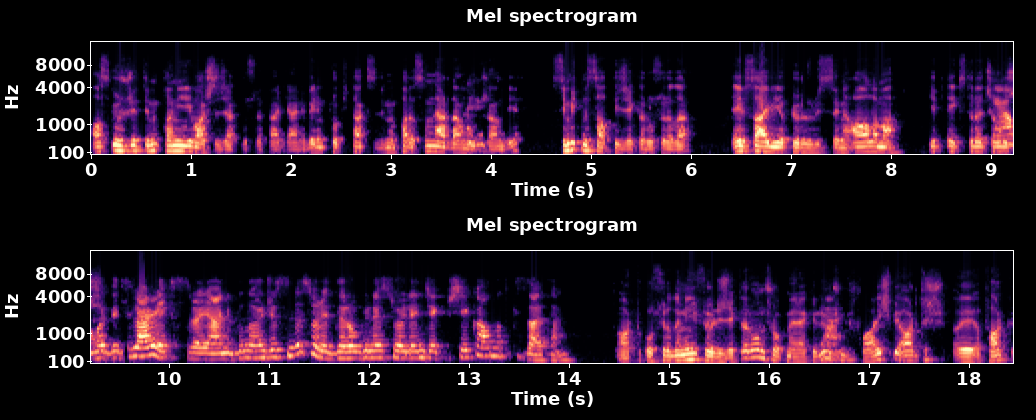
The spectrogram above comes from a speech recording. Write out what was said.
Asgari ücretinin paniği başlayacak bu sefer yani. Benim TOKİ taksidimin parasını nereden Evet. bulacağım diye. Simit mi sat diyecekler o sırada. Ev sahibi yapıyoruz biz seni ağlama. Git ekstra çalış. Ya ama dediler ekstra yani bunu öncesinde söylediler o güne söylenecek bir şey kalmadı ki zaten. Artık o sırada neyi söyleyecekler onu çok merak ediyorum. Yani. Çünkü fahiş bir artış e, fark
